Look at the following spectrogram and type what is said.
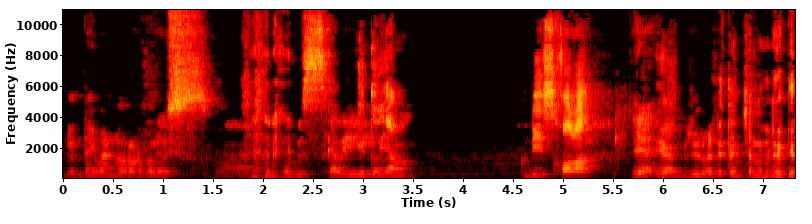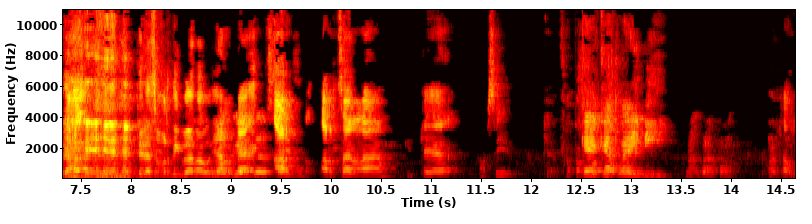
Game Taiwan horor bagus. Wah. bagus sekali. Itu yang di sekolah. Ya ya judulnya detention gitu. Tidak tidak seperti gua tahu. Yang Nggak kayak art art cell lah. Kayak apa sih? Kayak foto kayak Cat Lady. Pernah nggak? nggak tahu.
